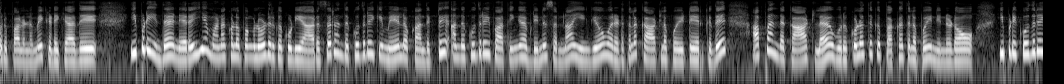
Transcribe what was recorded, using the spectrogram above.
ஒரு பலனுமே கிடைக்காது. இப்படி இந்த நிறைய மனக்குழப்பங்களோடு இருக்கக்கூடிய அரசர் அந்த குதிரைக்கு மேலே உட்காந்துக்கிட்டு அந்த குதிரை பார்த்தீங்க அப்படின்னு சொன்னால் எங்கேயோ ஒரு இடத்துல காட்டில் போயிட்டே இருக்குது. அப்போ அந்த காட்டில் ஒரு குளத்துக்கு பக்கத்தில் போய் நின்றுடும் இப்படி குதிரை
